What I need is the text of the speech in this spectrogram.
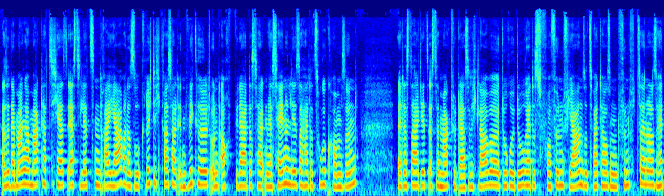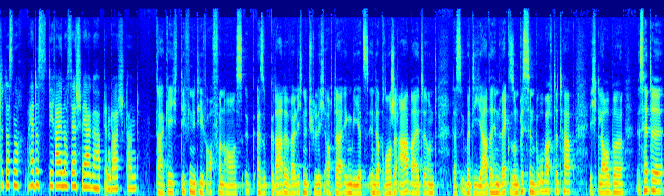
Also der Manga-Markt hat sich jetzt erst die letzten drei Jahre oder so richtig krass halt entwickelt und auch wieder, dass halt mehr Seinen-Leser halt dazugekommen sind, äh, dass da halt jetzt erst der Markt für da ist. Und ich glaube, Doro hätte es vor fünf Jahren, so 2015 oder so, hätte das noch, hätte es die Reihe noch sehr schwer gehabt in Deutschland. Da gehe ich definitiv auch von aus. Also gerade weil ich natürlich auch da irgendwie jetzt in der Branche arbeite und das über die Jahre hinweg so ein bisschen beobachtet habe. Ich glaube, es hätte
